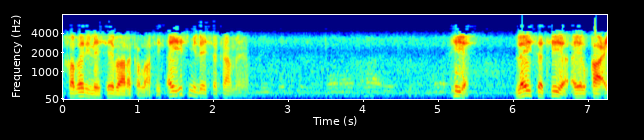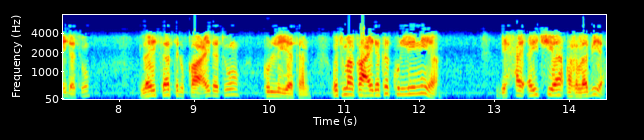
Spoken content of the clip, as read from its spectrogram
خبري ليس. بارك الله فيك. أي اسمي ليس كامل؟ هي. ليست هي. أي القاعدة. ليست القاعدة كلية. وتما قاعدة كلينية بحي أي شيء؟ أغلبية.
